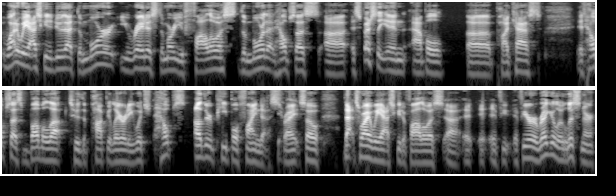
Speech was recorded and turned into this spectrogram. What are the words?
Why do we ask you to do that? The more you rate us, the more you follow us, the more that helps us, uh, especially in Apple uh, podcasts. It helps us bubble up to the popularity, which helps other people find us, right? So that's why we ask you to follow us. Uh, if you if you're a regular listener,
